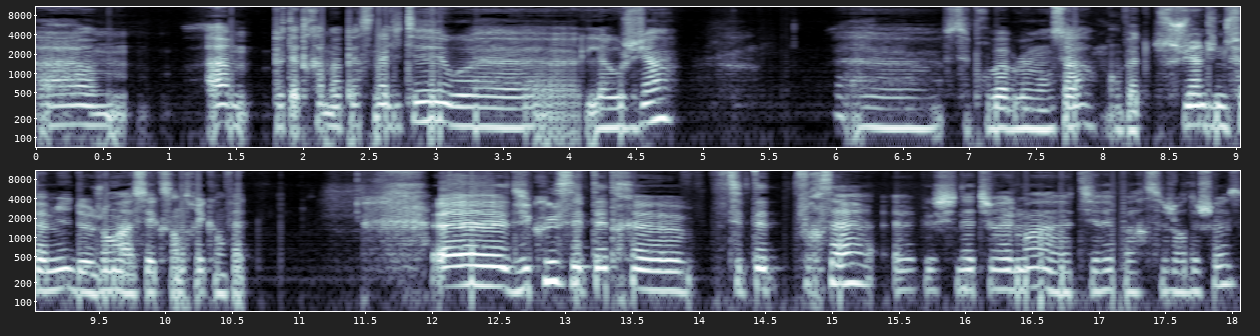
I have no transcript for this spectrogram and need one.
à, à- peut-être à ma personnalité ou là où je viens. Euh, c'est probablement ça. En fait, je viens d'une famille de gens assez excentriques, en fait. Euh, du coup, c'est peut-être, euh, c'est peut-être pour ça euh, que je suis naturellement attiré par ce genre de choses.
